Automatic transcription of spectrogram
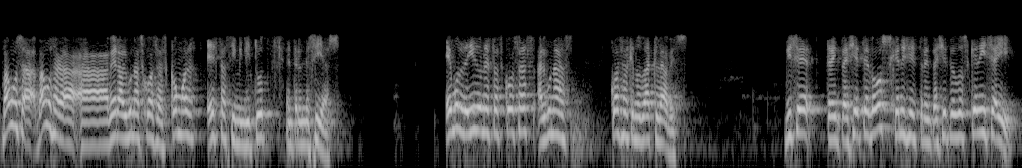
Vamos a, vamos a, a ver algunas cosas, cómo es esta similitud entre el Mesías. Hemos leído en estas cosas algunas cosas que nos da claves. Dice 37.2, Génesis 37.2, ¿qué dice ahí?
